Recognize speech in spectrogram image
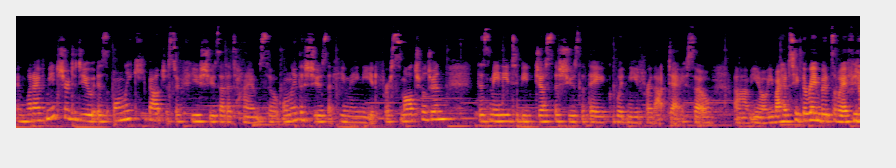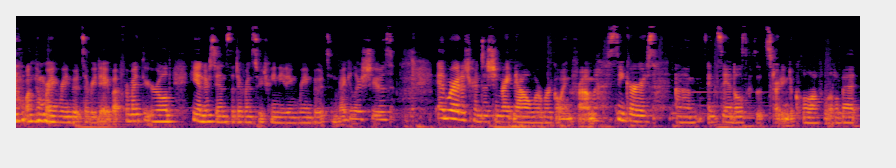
And what I've made sure to do is only keep out just a few shoes at a time. So only the shoes that he may need. For small children, this may need to be just the shoes that they would need for that day. So, um, you know, you might have to take the rain boots away if you don't want them wearing rain boots every day. But for my three-year-old, he understands the difference between needing rain boots and regular shoes. And we're at a transition right now where we're going from sneakers um, and sandals because it's starting to cool off a little bit.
